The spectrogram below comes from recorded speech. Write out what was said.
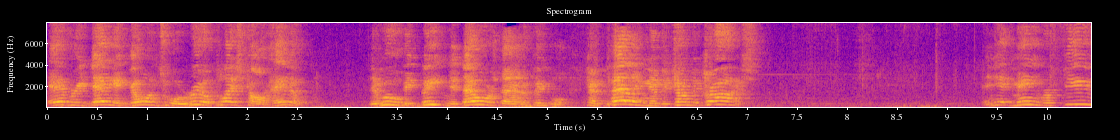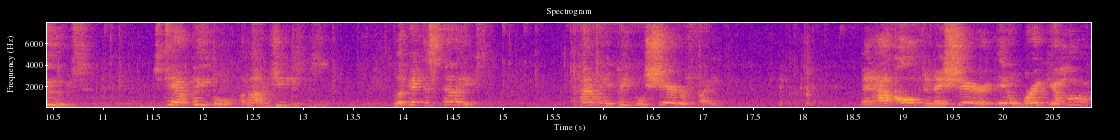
every day and going to a real place called hell, then we will be beating the doors down of people, compelling them to come to Christ. And yet many refuse to tell people about Jesus. Look at the studies. How many people share their faith? And how often they share it. It'll break your heart.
